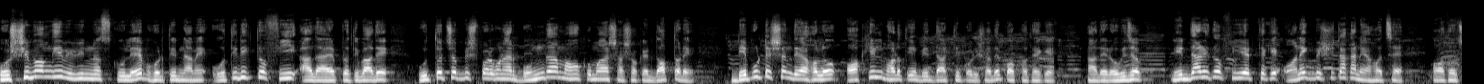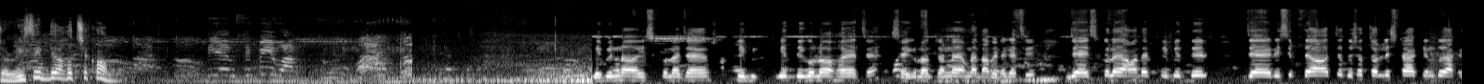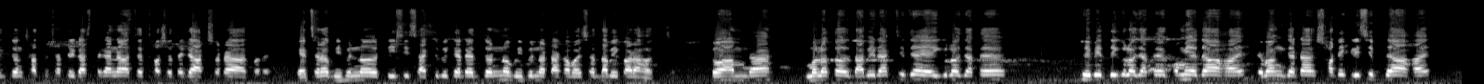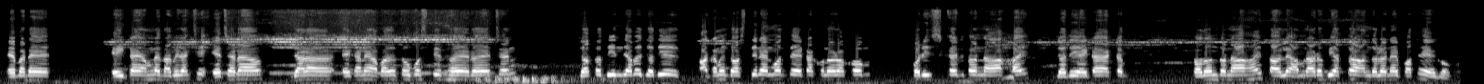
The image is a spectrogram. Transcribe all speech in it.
পশ্চিমবঙ্গে বিভিন্ন স্কুলে ভর্তির নামে অতিরিক্ত ফি আদায়ের প্রতিবাদে উত্তর চব্বিশ পরগনার বনগাঁ মহকুমা শাসকের দপ্তরে ডেপুটেশন দেওয়া হলো অখিল ভারতীয় বিদ্যার্থী পরিষদের পক্ষ থেকে। তাদের অভিযোগ, নির্ধারিত ফি এর থেকে অনেক বেশি টাকা নেওয়া হচ্ছে, অথচ রিসিভ দেওয়া হচ্ছে কম। বিভিন্ন স্কুলে যে ফি বৃদ্ধিগুলো হয়েছে, সেইগুলোর জন্য আমরা দাবি রেখেছি। যে স্কুলে আমাদের ফি বৃদ্ধির যে রিসিপ্ট দেওয়া হচ্ছে দুশো চল্লিশ টাকা, কিন্তু এক একজন ছাত্রছাত্রীর কাছ থেকে নেওয়া হচ্ছে ছশো থেকে আটশো টাকা করে। এছাড়াও বিভিন্ন টিসি সার্টিফিকেটের জন্য বিভিন্ন টাকা পয়সার দাবি করা হচ্ছে। তো আমরা মূলত দাবি রাখছি যে এইগুলো যাতে ফি বৃদ্ধিগুলো যাতে কমিয়ে দেওয়া হয় এবং যেটা সঠিক রিসিপ্ট দেওয়া হয়, এবারে এইটাই আমরা দাবি রাখছি। এছাড়াও যারা এখানে আপাতত উপস্থিত হয়ে রয়েছেন, যত দিন যাবে যদি আগামী দশ দিনের মধ্যে এটা কোনো রকম পরিষ্কারিত না হয়, যদি এটা একটা তদন্ত না হয় তাহলে আমরা আরও বৃহত্তর আন্দোলনের পথে এগোবো।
